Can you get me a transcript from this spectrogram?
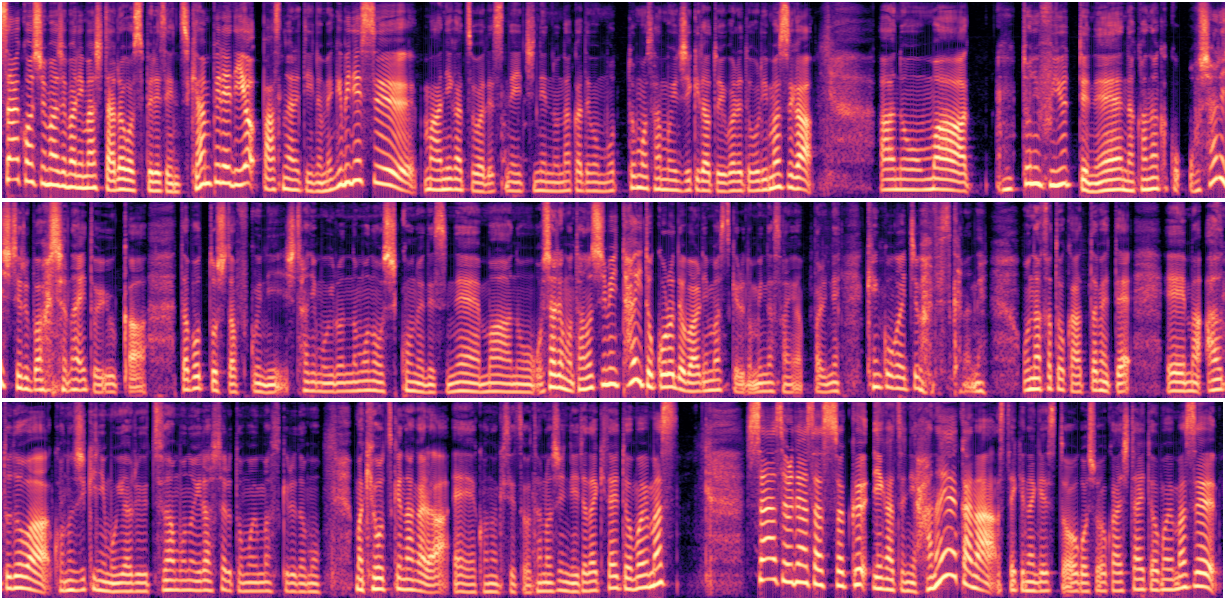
さあ今週も始まりました。ロゴスプレゼンツキャンプレディオパーソナリティのめぐみです。まあ2月はですね1年の中でも最も寒い時期だと言われておりますがあのまあ本当に冬ってねなかなかこうおしゃれしてる場合じゃないというかダボっとした服に下にもいろんなものを仕込んでですねまああのおしゃれも楽しみたいところではありますけれど皆さんやっぱりね健康が一番ですからね お腹とか温めて、えーまアウトドアこの時期にもやるつわものいらっしゃると思いますけれども、まあ、気をつけながら、えーこの季節を楽しんでいただきたいと思います。さあそれでは早速2月に華やかな素敵なゲストをご紹介したいと思います、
